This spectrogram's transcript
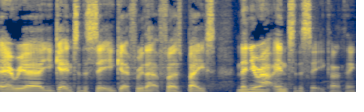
area, you get into the city, get through that first base, and then you're out into the city kind of thing.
